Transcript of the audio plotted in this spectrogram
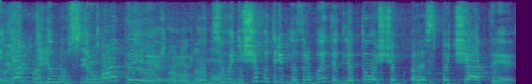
Як продемонструвати е, от сьогодні, що потрібно зробити для того, щоб розпочати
